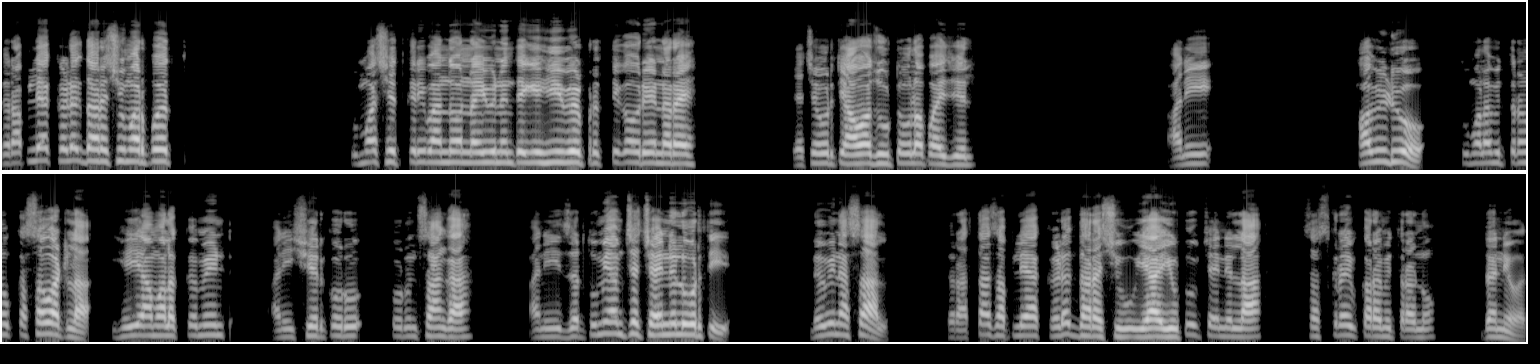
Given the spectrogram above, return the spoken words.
तर आपल्या कडक धाराशिव मार्फत तुम्हा शेतकरी बांधवांना विनंती आहे की ही वेळ प्रत्येकावर येणार आहे. याच्यावरती आवाज उठवला पाहिजे. आणि हा व्हिडिओ तुम्हाला मित्रांनो कसा वाटला हेही आम्हाला कमेंट आणि शेअर करू करून सांगा. आणि जर तुम्ही आमच्या चॅनलवरती नवीन असाल तर आताच आपल्या कडक धाराशिव या यूट्यूब चॅनलला सबस्क्राईब करा मित्रांनो. धन्यवाद.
